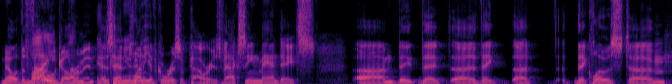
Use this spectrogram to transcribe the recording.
no, the federal my, government uh, has community. had plenty of coercive powers. Vaccine mandates. Um, they they uh, they uh, they closed. Um,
